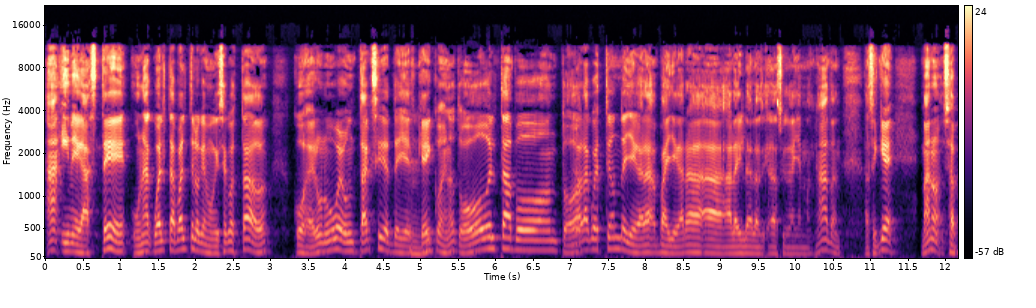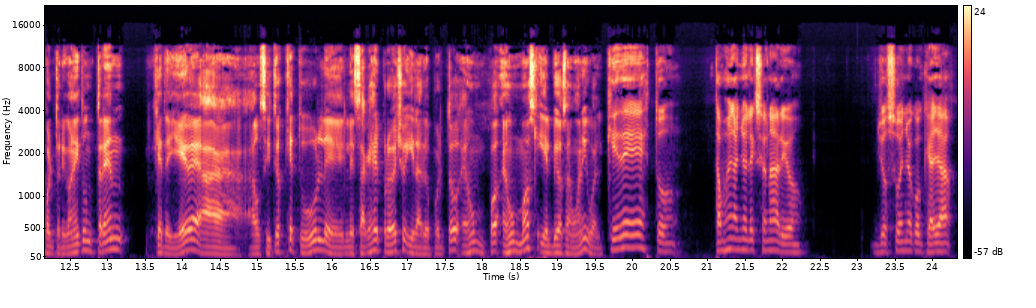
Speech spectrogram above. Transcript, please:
Ah, y me gasté una cuarta parte de lo que me hubiese costado coger un Uber o un taxi desde JFK, cogiendo todo el tapón, toda la cuestión de llegar a, para llegar a, a, la isla de la ciudad de Manhattan. Así que, mano, o sea, Puerto Rico necesita un tren que te lleve a, a sitios que tú le, le, saques el provecho y el aeropuerto es un, es un must y el Bio San Juan igual. ¿Qué de esto estamos en año eleccionario. Yo sueño con que haya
